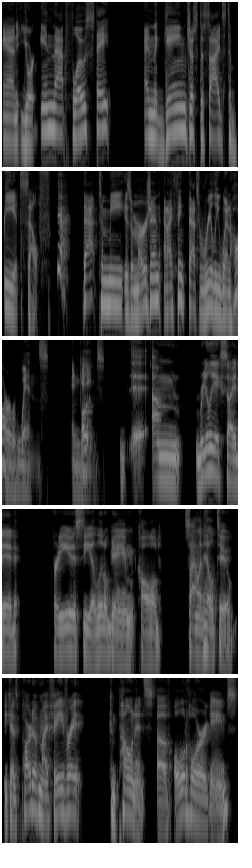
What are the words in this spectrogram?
And you're in that flow state and the game just decides to be itself. Yeah. That to me is immersion. And I think that's really when horror wins in games. Uh, I'm really excited for you to see a little game called Silent Hill 2 because part of my favorite components of old horror games,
